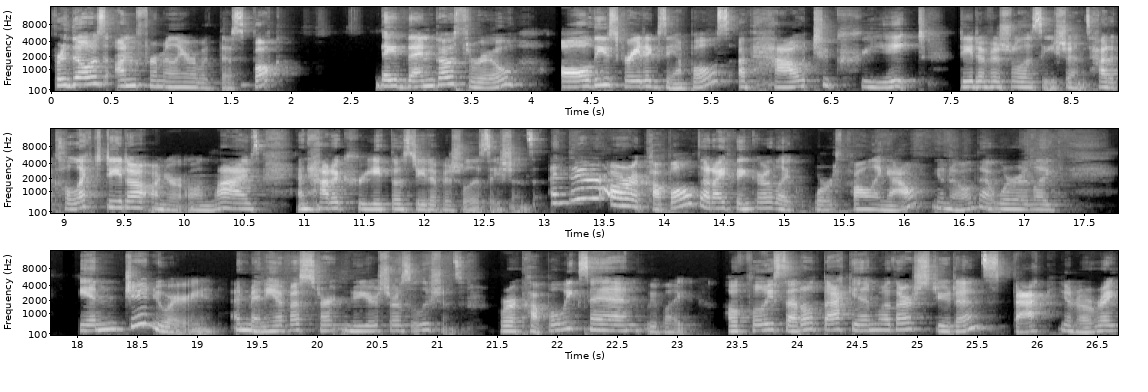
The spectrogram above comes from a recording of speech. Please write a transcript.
for those unfamiliar with this book, they then go through all these great examples of how to create data visualizations, how to collect data on your own lives, and how to create those data visualizations. And there are a couple that I think are like worth calling out, you know, that we're like in January and many of us start New Year's resolutions. We're a couple weeks in, we've like hopefully settled back in with our students back, you know, right?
